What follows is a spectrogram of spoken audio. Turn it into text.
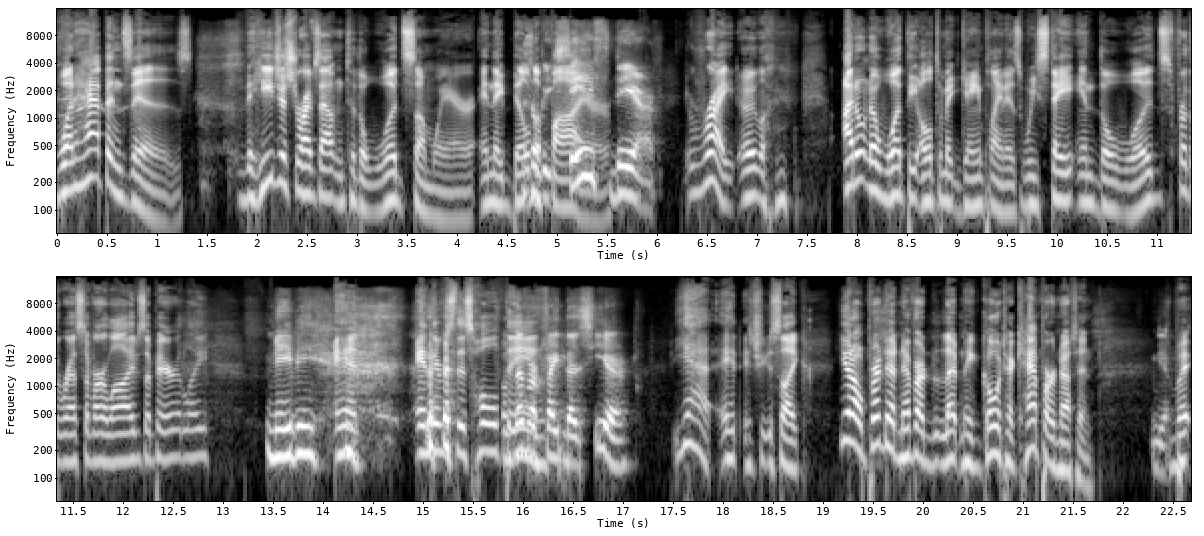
what happens is the, he just drives out into the woods somewhere, and they build a be fire. safe there. Right. Uh, I don't know what the ultimate game plan is. We stay in the woods for the rest of our lives, apparently. Maybe And and there's this whole thing. never find us here. yeah, it, it's just like you know, Brenda never let me go to camp or nothing. Yeah. But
